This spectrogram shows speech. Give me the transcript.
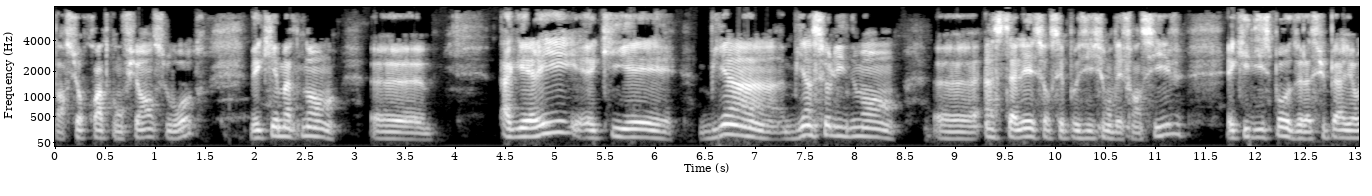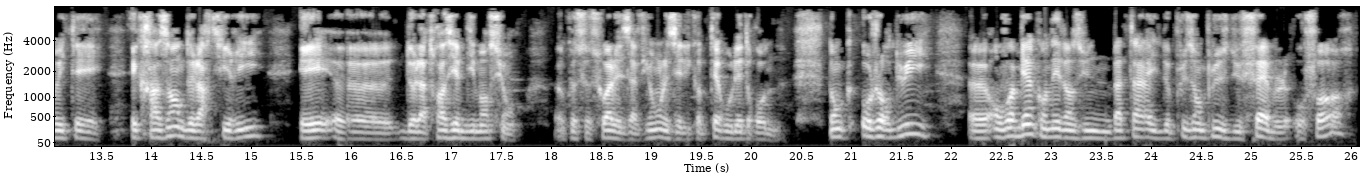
par surcroît de confiance ou autre, mais qui est maintenant aguerrie et qui est bien, bien solidement euh, installé sur ses positions défensives et qui dispose de la supériorité écrasante de l'artillerie et euh, de la troisième dimension, euh, que ce soit les avions, les hélicoptères ou les drones. Donc aujourd'hui, on voit bien qu'on est dans une bataille de plus en plus du faible au fort,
